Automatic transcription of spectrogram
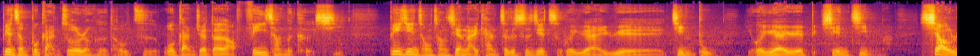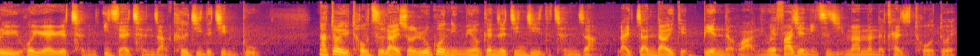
变成不敢做任何投资。我感觉得到非常的可惜。毕竟从长线来看，这个世界只会越来越进步，也会越来越先进嘛，效率会越来越成，一直在成长，科技的进步。那对于投资来说，如果你没有跟着经济的成长来沾到一点边的话，你会发现你自己慢慢的开始脱队。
